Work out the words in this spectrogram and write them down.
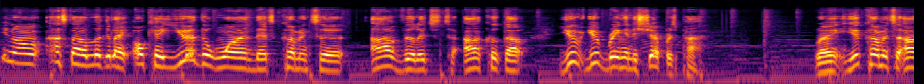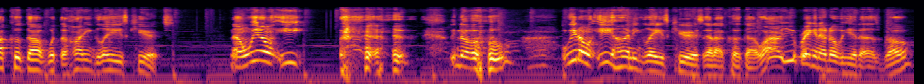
you know, I start looking like, okay, you're the one that's coming to our village, to our cookout. You're you're bringing the shepherd's pie right? You're coming to our cookout with the honey glazed carrots. Now we don't eat, you know, we don't eat honey glazed carrots at our cookout. Why are you bringing that over here to us, bro?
